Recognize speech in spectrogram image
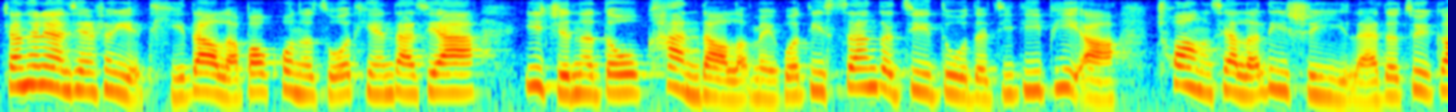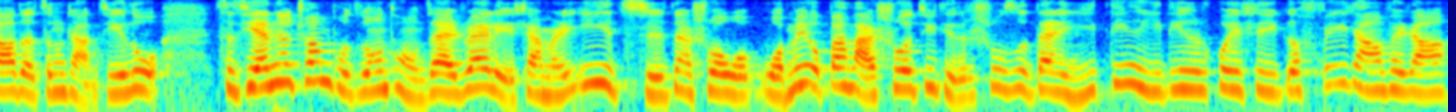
张天亮先生也提到了，包括呢昨天大家一直呢都看到了美国第三个季度的 GDP 啊，创下了历史以来的最高的增长记录。此前呢，川普总统在 Rally 上面一直在说我我没有办法说具体的数字，但是一定一定会是一个非常非常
